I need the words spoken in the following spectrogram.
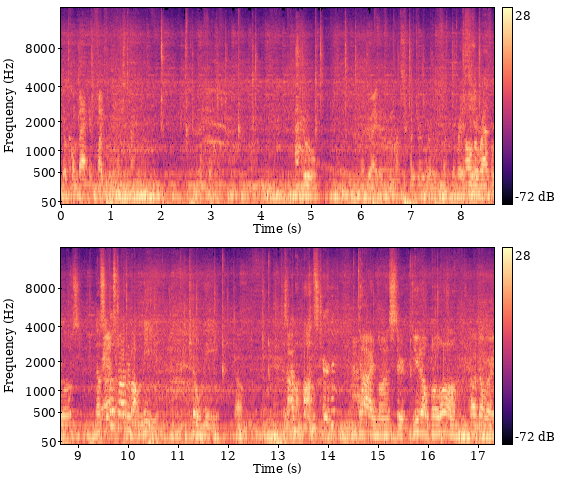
He'll come back and fight for me next time. Ah. Who? The dragon from Monster Hunter, where the fuck that- Oh, the. Rathalos? No, Sato's talking about me. Kill me. Oh. Because I'm a monster. Die, monster. You don't belong. Oh, don't worry,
